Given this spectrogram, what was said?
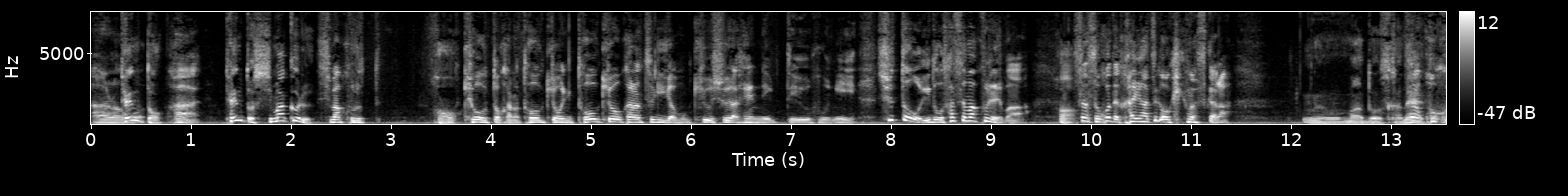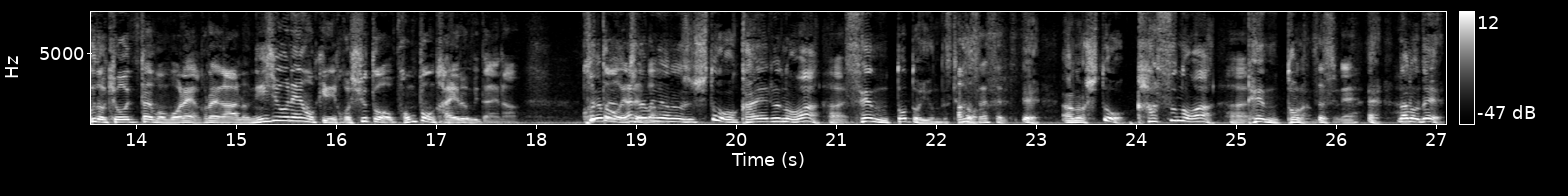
あのテント？はい。テントしまくる？しまくるって。はあ。京都から東京に東京から次がもう九州らへんにっていうふうに首都を移動させまくれば、はあ。それはそこで開発が起きますから、うんまあどうですかね。国土強靭ももうねこれがあの20年おきにこう首都をポンポン変えるみたいなことをやれば。ちなみにあの首都を変えるのは、はい。セントというんですけどねええあの首都を貸すのは、はい。テントなんです。そうですね。ええなので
